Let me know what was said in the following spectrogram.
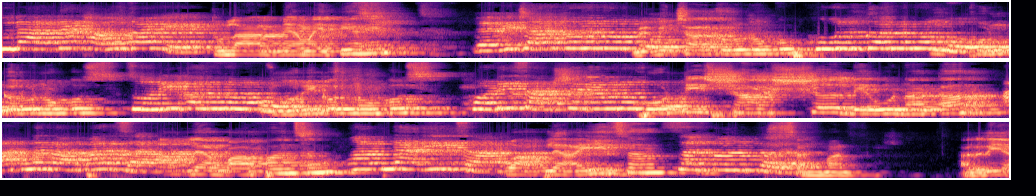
तुला आज्ञा ठाऊक आहे. तुला आज्ञा माहिती आहे? व्यभिचार करू नको. व्यभिचार करू नको. खून करू नको. खून करू नकोस. चोरी करू नको. चोरी करू नकोस. खोटी साक्ष देऊ नको. खोटी साक्ष देऊ नका. आपल्या बापाचा. आपल्या बापाचा. व आपल्या आईचा. व आपल्या आईचा. सन्मान कर. सन्मान कर. हालेलुया.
